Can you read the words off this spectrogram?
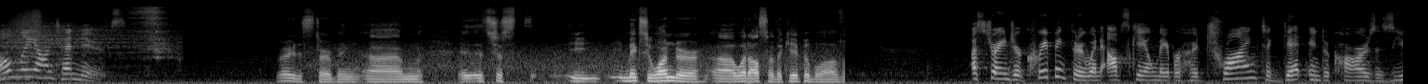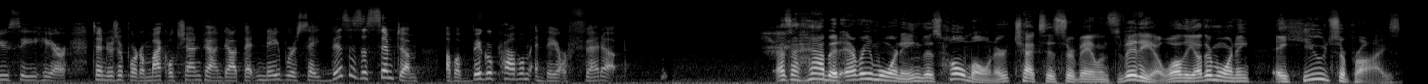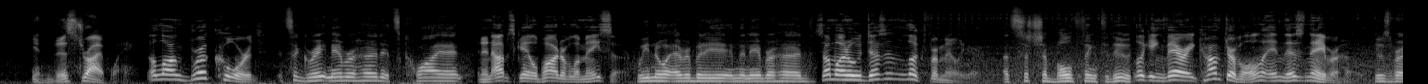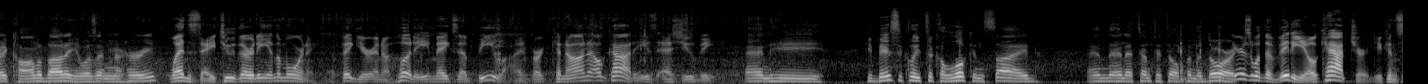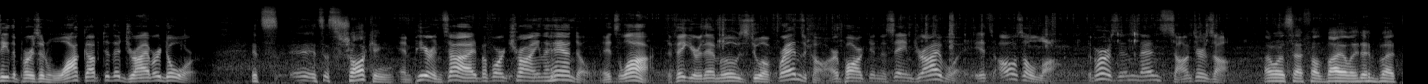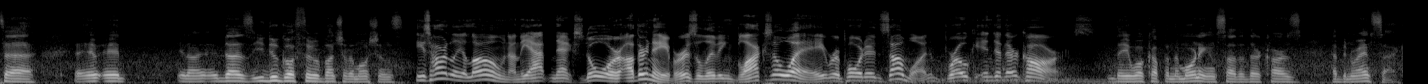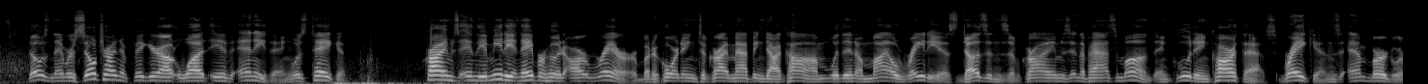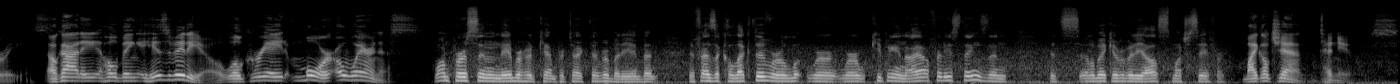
Only on 10 News. It's very disturbing. Um, it, it's just, it, it makes you wonder uh, what else are they capable of. A stranger creeping through an upscale neighborhood trying to get into cars as you see here. 10 News reporter Michael Chen found out that neighbors say this is a symptom of a bigger problem and they are fed up. As a habit, every morning this homeowner checks his surveillance video, while the other morning, a huge surprise in this driveway. Along Brook Court, It's a great neighborhood. It's quiet. in an upscale part of La Mesa, We know everybody in the neighborhood. someone who doesn't look familiar, That's such a bold thing to do. looking very comfortable in this neighborhood. He was very calm about it. He wasn't in a hurry. Wednesday, 2:30 in the morning, a figure in a hoodie makes a beeline for Kanan El SUV. And he, he basically took a look inside and then attempted to open the door. Here's what the video captured. You can see the person walk up to the driver door It's, it's, it's shocking. and peer inside before trying the handle. It's locked. The figure then moves to a friend's car parked in the same driveway. It's also locked. The person then saunters off. I don't want to say I felt violated, but uh, it, it, you know, it does. You do go through a bunch of emotions. He's hardly alone. On the app Nextdoor, other neighbors living blocks away reported someone broke into their cars. They woke up in the morning and saw that their cars had been ransacked. Those neighbors still trying to figure out what, if anything, was taken. Crimes in the immediate neighborhood are rare, but according to crimemapping.com, within a mile radius, dozens of crimes in the past month, including car thefts, break ins, and burglaries. El Khadi hoping his video will create more awareness. One person in the neighborhood can't protect everybody, but if as a collective we're, we're, we're keeping an eye out for these things, then it's, it'll make everybody else much safer. Michael Chen, 10 News.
